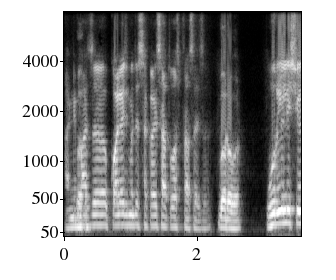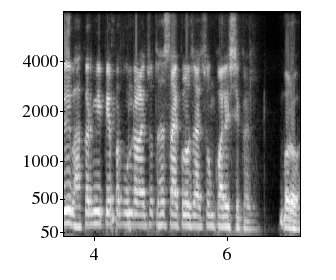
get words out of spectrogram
आणि बरोबर. माझं कॉलेजमध्ये सकाळी सात वाजता असायचं. बरोबर. उरलेली शिळी भाकर मी पेपर गुंडाळायचो तसं सायकल जायचो कॉलेज शिकायचो. बरोबर.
